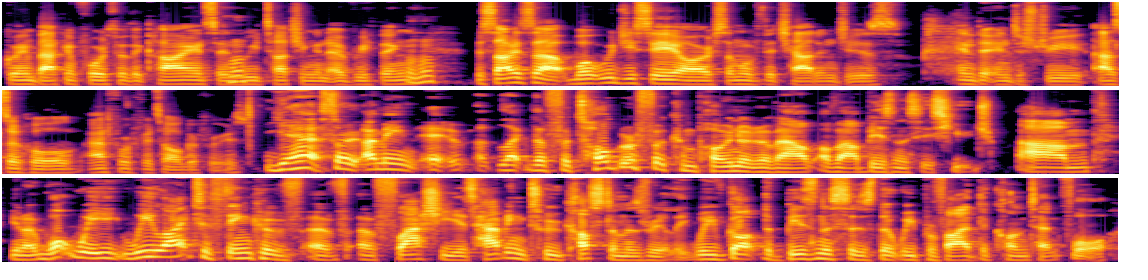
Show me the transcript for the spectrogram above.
going back and forth with the clients and mm-hmm. retouching and everything. Mm-hmm. Besides that, what would you say are some of the challenges in the industry as a whole and for photographers? Yeah, so I mean, it, like the photographer component of our of our business is huge. Um, you know, what we we like to think of, of of Flashy is having two customers. Really, we've got the businesses that we provide the content for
